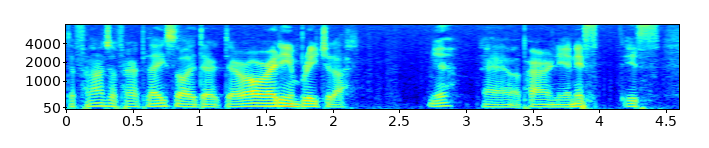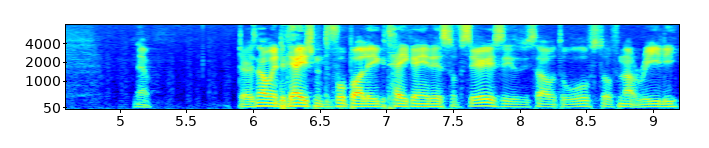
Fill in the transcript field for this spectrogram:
the financial fair play side they're they're already in breach of that Yeah. uh, apparently. And if if now there's no indication that the football league take any of this stuff seriously, as we saw with the Wolves stuff, not really.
